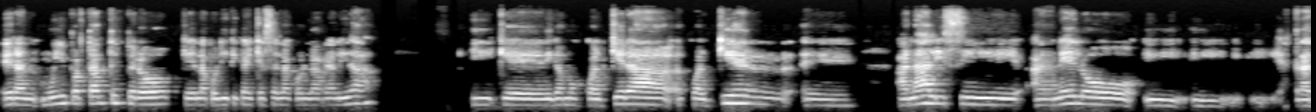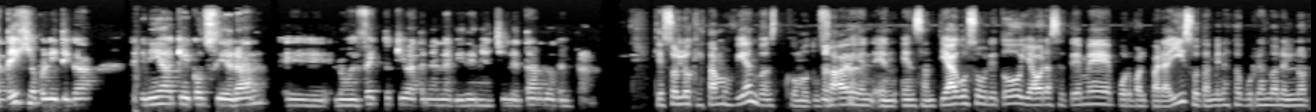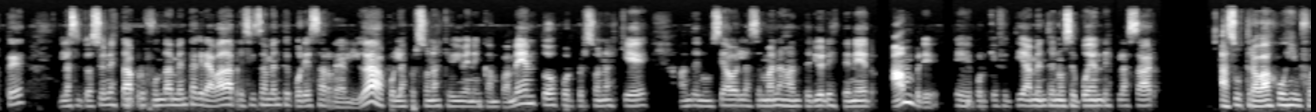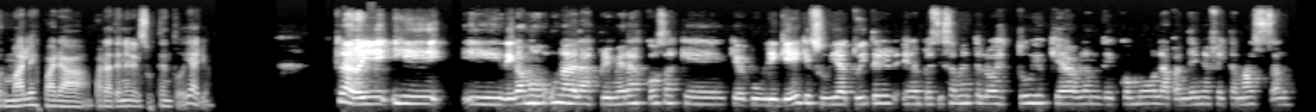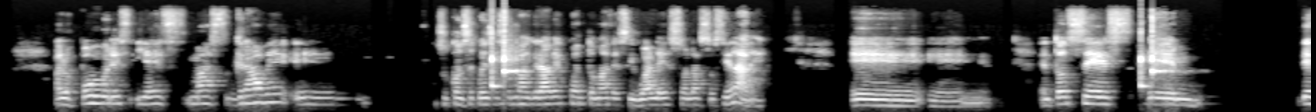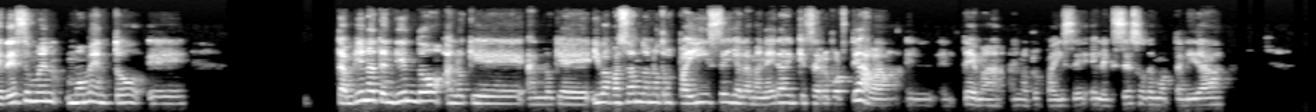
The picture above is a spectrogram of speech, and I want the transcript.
eran muy importantes, pero que la política hay que hacerla con la realidad y que, digamos, cualquiera, cualquier análisis, anhelo y, estrategia política tenía que considerar eh, los efectos que iba a tener la epidemia en Chile tarde o temprano. que son los que estamos viendo, como tú sabes, en, en, Santiago sobre todo, y ahora se teme por Valparaíso, también está ocurriendo en el norte, la situación está profundamente agravada precisamente por esa realidad, por las personas que viven en campamentos, por personas que han denunciado en las semanas anteriores tener hambre, eh, porque efectivamente no se pueden desplazar a sus trabajos informales para, para tener el sustento diario. Claro, y, digamos, una de las primeras cosas que, que, publiqué, que subí a Twitter, eran precisamente los estudios que hablan de cómo la pandemia afecta más a los, a los pobres y es más grave, eh, sus consecuencias son más graves cuanto más desiguales son las sociedades. Eh, eh, entonces, desde ese momento, también atendiendo a lo, que, a lo que iba pasando en otros países y a la manera en que se reporteaba el, tema en otros países, el exceso de mortalidad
